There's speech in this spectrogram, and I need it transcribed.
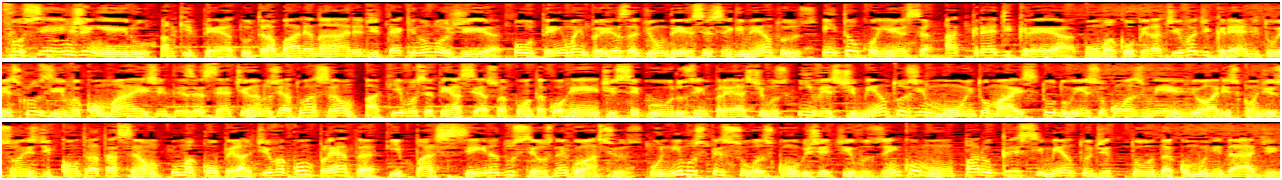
Você é engenheiro, arquiteto, trabalha na área de tecnologia ou tem uma empresa de um desses segmentos? Então conheça a Credicrea, uma cooperativa de crédito exclusiva com mais de 17 anos de atuação. Aqui você tem acesso a conta corrente, seguros, empréstimos, investimentos e muito mais. Tudo isso com as melhores condições de contratação. Uma cooperativa completa e parceira dos seus negócios. Unimos pessoas com objetivos em comum para o crescimento de toda a comunidade.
